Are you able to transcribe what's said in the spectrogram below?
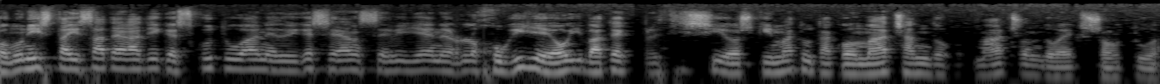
Komunista izateagatik eskutuan edo igesean zebilen erlojugile hoi batek prezizio eskimatutako maatxondoek sortua.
